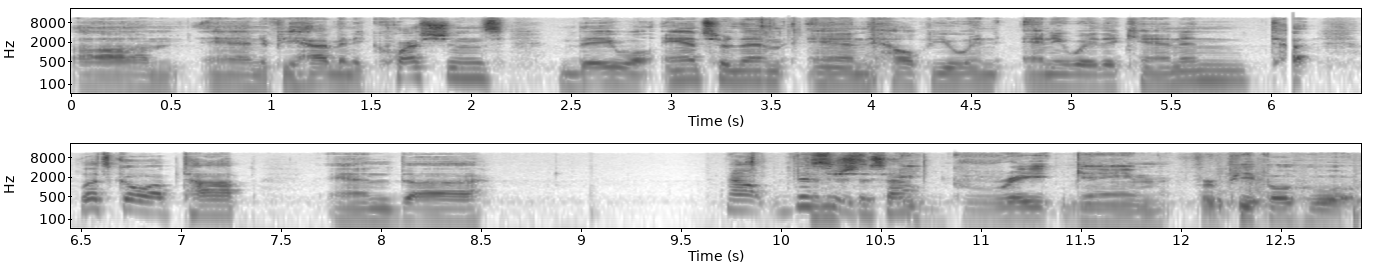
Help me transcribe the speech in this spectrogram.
Um, and if you have any questions, they will answer them and help you in any way they can. And let's go up top and uh, now this is this a great game for people who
